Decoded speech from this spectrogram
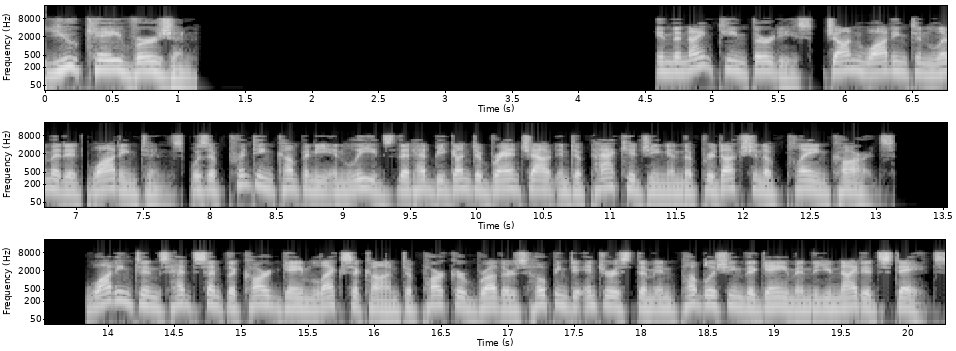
UK version In the 1930s, John Waddington Limited Waddingtons was a printing company in Leeds that had begun to branch out into packaging and the production of playing cards. Waddingtons had sent the card game Lexicon to Parker Brothers hoping to interest them in publishing the game in the United States.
